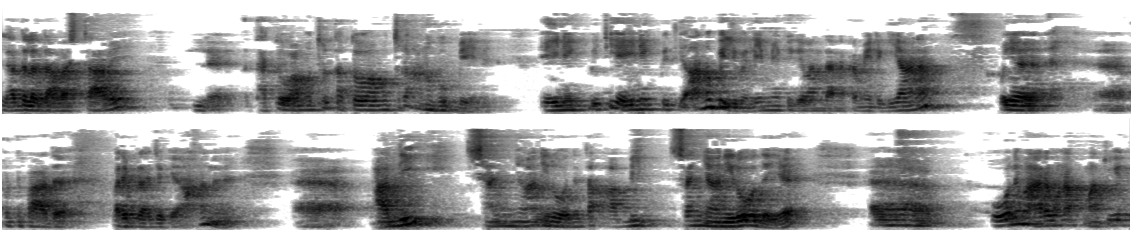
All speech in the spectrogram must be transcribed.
ලදලද අවස්ථාවේ තත්ව අමුත්‍ර තත්ව අමුත්‍ර අනුභුබ්බේන එයිනෙක් පිටි එයිනෙක් පිටි අනුපිළිවෙලින් මේක ගෙවන් ගන්න ක්‍රමයට ගියා නම් ඔය පුත්පාද පරිබ්‍රාජක අහන ආදි සංඥා නිරෝධත අභි සංඥා නිරෝධය ඕනම අරමුණක් මතුවෙන්න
